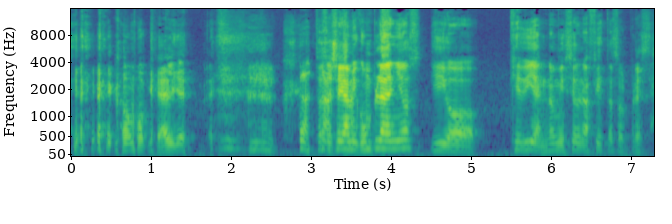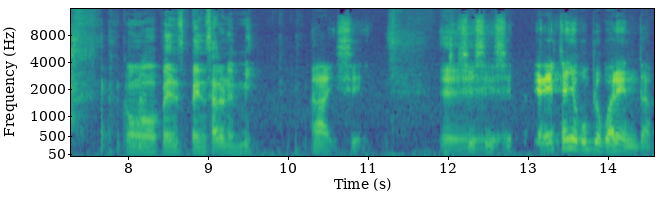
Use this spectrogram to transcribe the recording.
Como que alguien... Entonces llega mi cumpleaños y digo, qué bien, no me hicieron una fiesta sorpresa. Como pens- pensaron en mí. Ay, sí. Eh, Sí, sí, sí. Este año cumplo 40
